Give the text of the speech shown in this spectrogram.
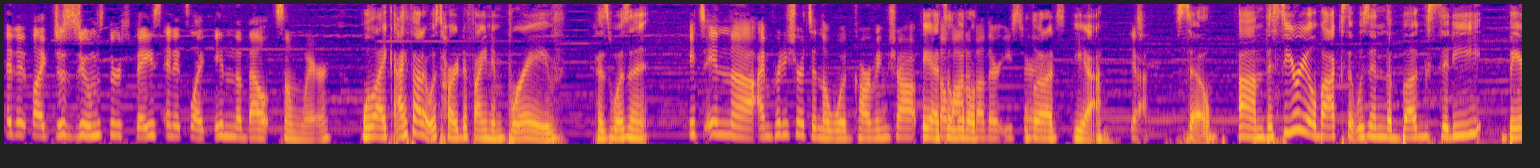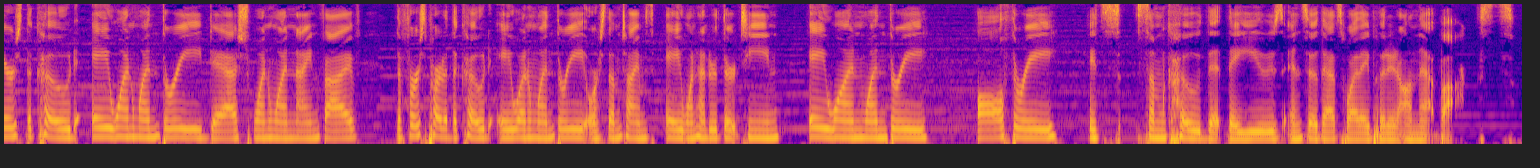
And it like just zooms through space and it's like in the belt somewhere. Well like i thought it was hard to find in brave because wasn't It's in the, I'm pretty sure it's in the wood carving shop. Yeah, with it's a a lot little- of other Easter But eggs. yeah. Yeah. So, um, the cereal box that was in the Bug City bears the code A113-1195. The first part of the code A113 or sometimes A113, A113, all three, it's some code that they use. And so that's why they put it on that box.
